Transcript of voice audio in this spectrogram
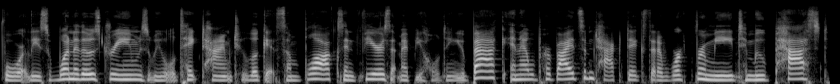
for at least one of those dreams. We will take time to look at some blocks and fears that might be holding you back. And I will provide some tactics that have worked for me to move past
